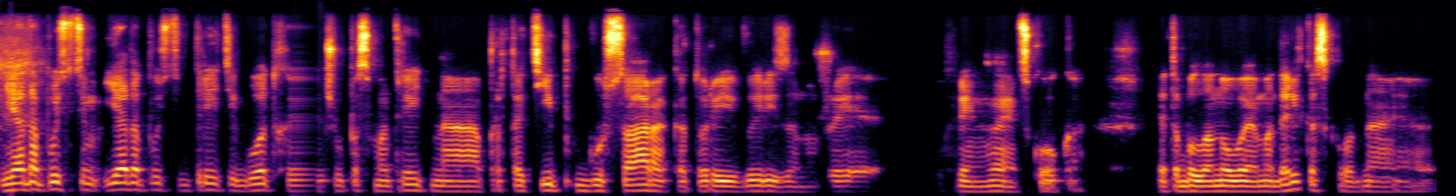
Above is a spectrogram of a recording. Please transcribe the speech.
Я, допустим, я, допустим, третий год хочу посмотреть на прототип гусара, который вырезан уже хрен знает сколько. Это была новая моделька складная.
